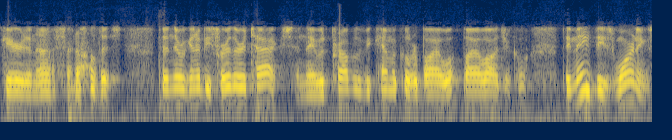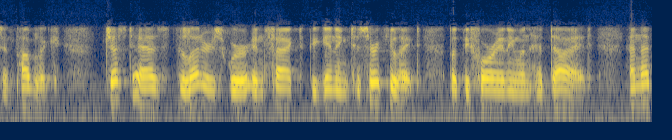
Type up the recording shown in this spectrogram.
scared enough and all this, then there were going to be further attacks, and they would probably be chemical or bio- biological. They made these warnings in public just as the letters were, in fact, beginning to circulate, but before anyone had died. And that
